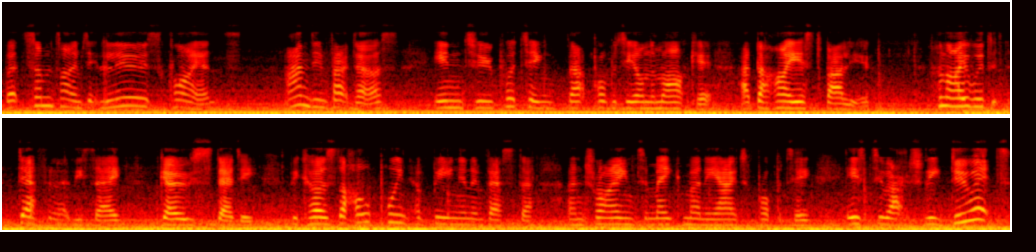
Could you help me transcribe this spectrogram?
But sometimes it lures clients, and in fact us, into putting that property on the market at the highest value. And I would definitely say go steady because the whole point of being an investor and trying to make money out of property is to actually do it.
